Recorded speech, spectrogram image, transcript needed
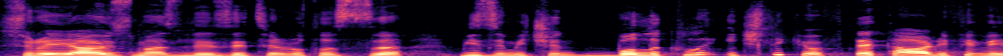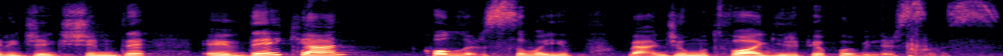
Süreyya Üzmez Lezzetin Rotası bizim için balıklı içli köfte tarifi verecek şimdi. Evdeyken kolları sıvayıp bence mutfağa girip yapabilirsiniz.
